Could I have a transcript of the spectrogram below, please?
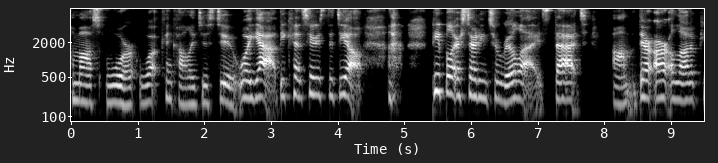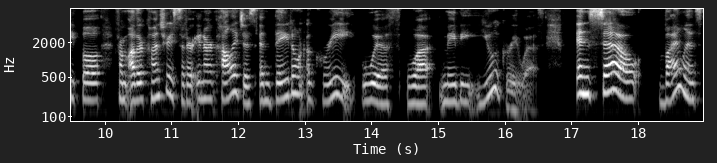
Hamas war. What can colleges do? Well, yeah, because here's the deal people are starting to realize that um, there are a lot of people from other countries that are in our colleges and they don't agree with what maybe you agree with. And so violence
